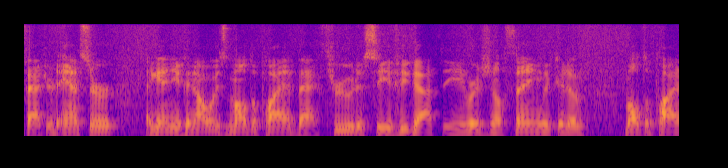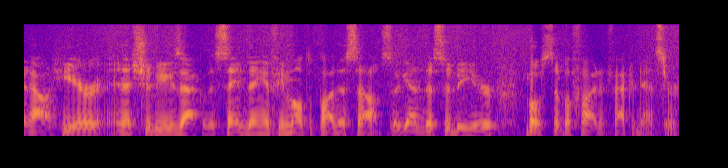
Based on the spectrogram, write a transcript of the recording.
factored answer. Again, you can always multiply it back through to see if you got the original thing. We could have multiply it out here and it should be exactly the same thing if you multiply this out. So again, this would be your most simplified and factored answer.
